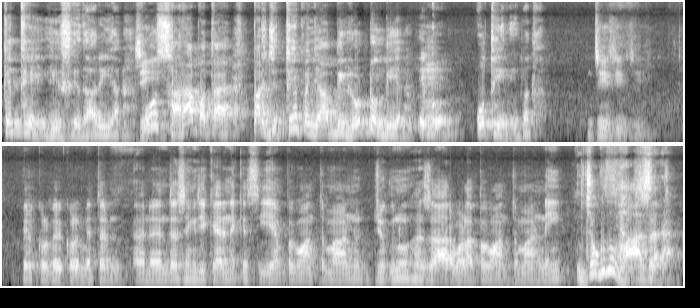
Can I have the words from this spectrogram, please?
ਕਿੱਥੇ ਹਿੱਸੇਦਾਰੀ ਆ। ਉਹ ਸਾਰਾ ਪਤਾ ਹੈ। ਪਰ ਜਿੱਥੇ ਪੰਜਾਬ ਦੀ ਲੁੱਟ ਹੁੰਦੀ ਆ ਇੱਕ ਉੱਥੇ ਹੀ ਨਹੀਂ ਪਤਾ। ਜੀ ਜੀ ਜੀ। ਬਿਲਕੁਲ ਬਿਲਕੁਲ। ਮਿੱਤਰ ਨਰਿੰਦਰ ਸਿੰਘ ਜੀ ਕਹਿ ਰਹੇ ਨੇ ਕਿ ਸੀਐਮ ਭਗਵੰਤ ਮਾਨ ਨੂੰ ਜੁਗਨੂ ਹਜ਼ਾਰ ਵਾਲਾ ਭਗਵੰਤ ਮਾਨ ਨਹੀਂ ਜੁਗ ਨੂੰ ਹਾਜ਼ਰ ਹੈ।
